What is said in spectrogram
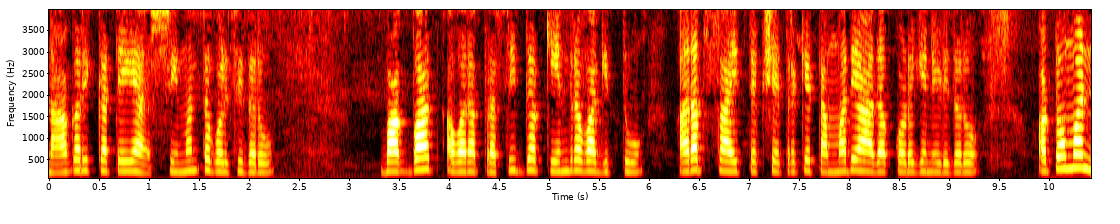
ನಾಗರಿಕತೆಯ ಶ್ರೀಮಂತಗೊಳಿಸಿದರು. ಬಾಗ್ದಾದ್ ಅವರ ಪ್ರಸಿದ್ಧ ಕೇಂದ್ರವಾಗಿತ್ತು. ಅರಬ್ ಸಾಹಿತ್ಯ ಕ್ಷೇತ್ರಕ್ಕೆ ತಮ್ಮದೇ ಆದ ಕೊಡುಗೆ ನೀಡಿದರು. ಆಟೋಮನ್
